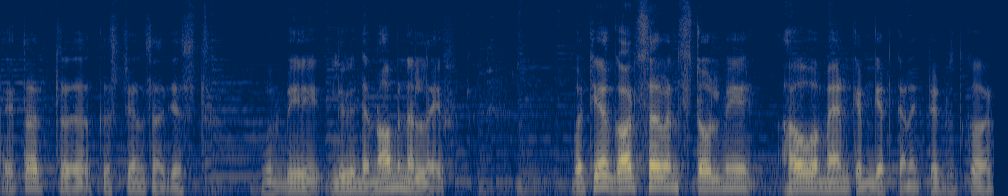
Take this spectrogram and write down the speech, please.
I thought uh, Christians are just would be living a nominal life. But here God's servants told me how a man can get connected with God,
